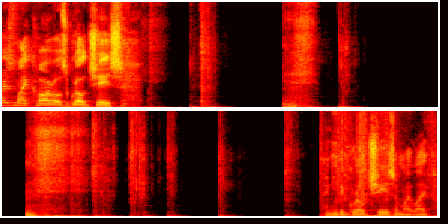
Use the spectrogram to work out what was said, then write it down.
Where's my Carl's grilled cheese? I need a grilled cheese in my life.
